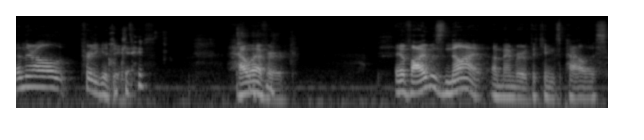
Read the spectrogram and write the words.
and they're all pretty good dancers. Okay. However, if I was not a member of the King's Palace,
